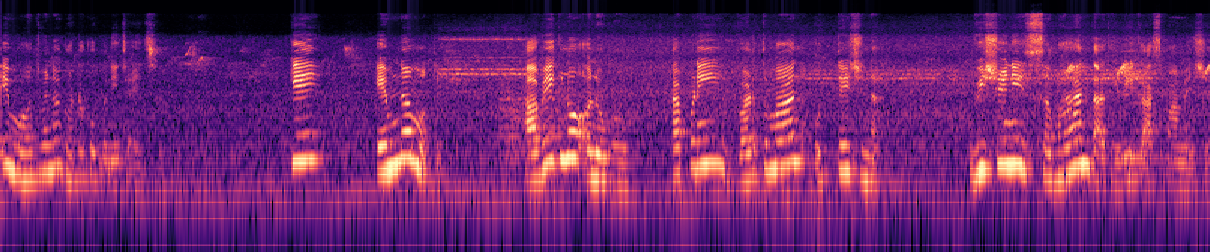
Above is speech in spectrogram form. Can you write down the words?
એ મહત્ત્વના ઘટકો બની જાય છે. કે એમના મતે, આવેગનો અનુભવ આપણી વર્તમાન ઉત્તેજના વિશેની સભાનતાથી વિકાસ પામે છે.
